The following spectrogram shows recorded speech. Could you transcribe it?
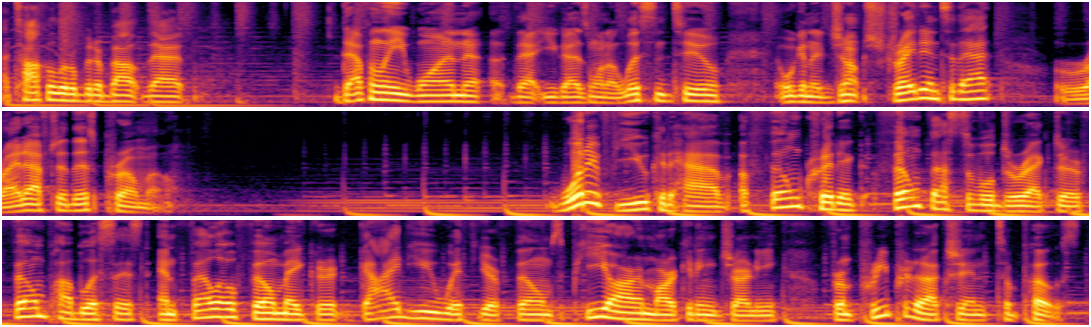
I talk a little bit about that. Definitely one that you guys want to listen to. We're going to jump straight into that right after this promo. What if you could have a film critic, film festival director, film publicist, and fellow filmmaker guide you with your film's PR and marketing journey from pre production to post?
